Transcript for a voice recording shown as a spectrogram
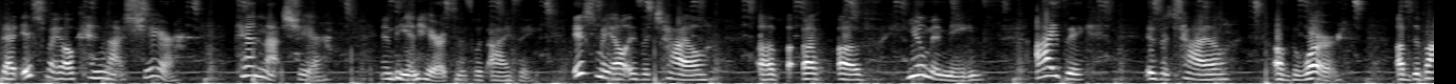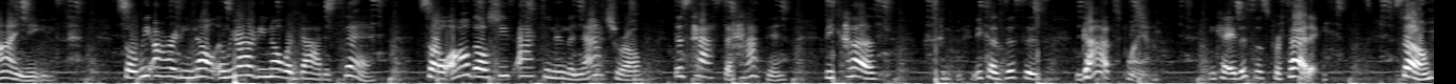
that Ishmael cannot share, cannot share in the inheritance with Isaac. Ishmael is a child of, of, of human means. Isaac is a child of the word, of divine means. So we already know, and we already know what God has said. So although she's acting in the natural, this has to happen because because this is God's plan. Okay, this is prophetic. So,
